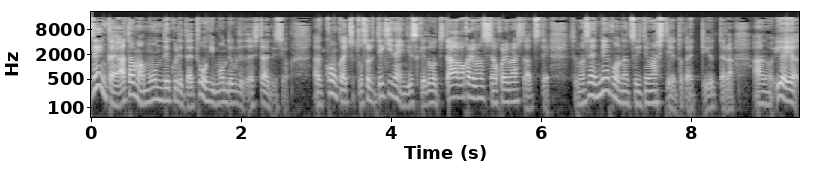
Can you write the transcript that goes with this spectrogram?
前回頭揉んでくれたり、頭皮揉んでくれたりしたんですよ。今回ちょっとそれできないんですけど、って言って、ああ、わかりました、わかりました、つって、すいませんね、こんなんついてまして、とか言って言ったら、あの、いやいや、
